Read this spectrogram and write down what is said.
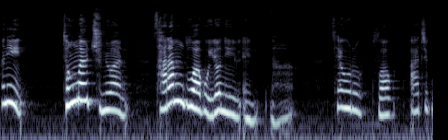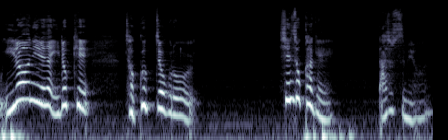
아니 정말 중요한 사람 구하고 이런 일에나 세월을 구하고 빠지고 이런 일에나 이렇게 적극적으로 신속하게 나섰으면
